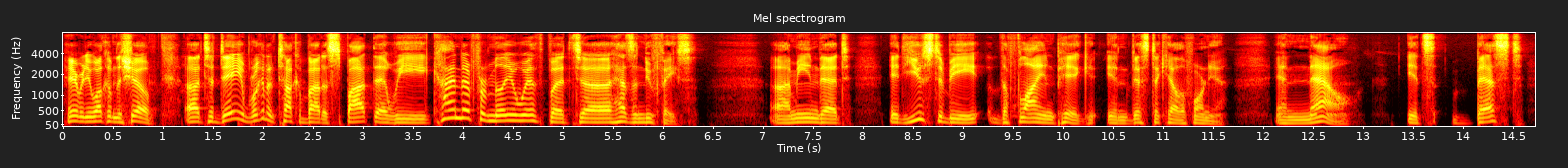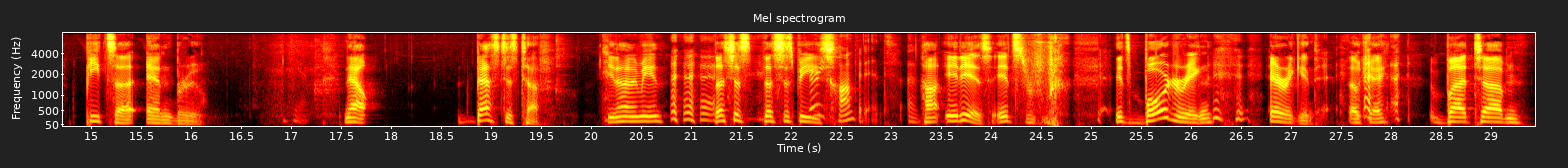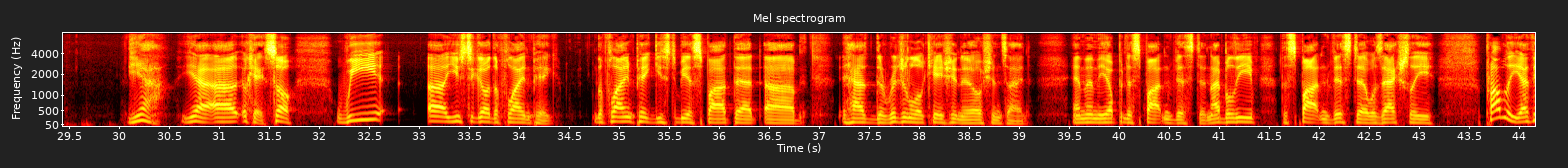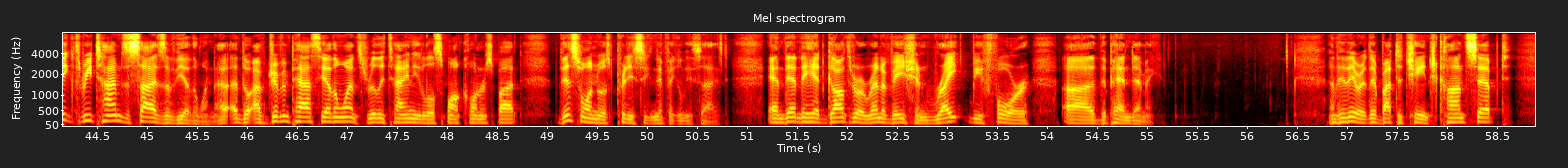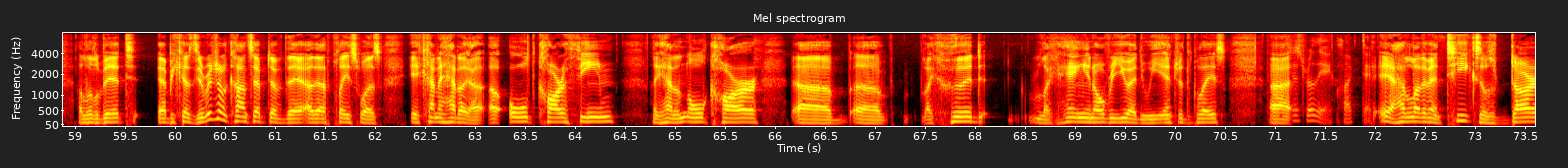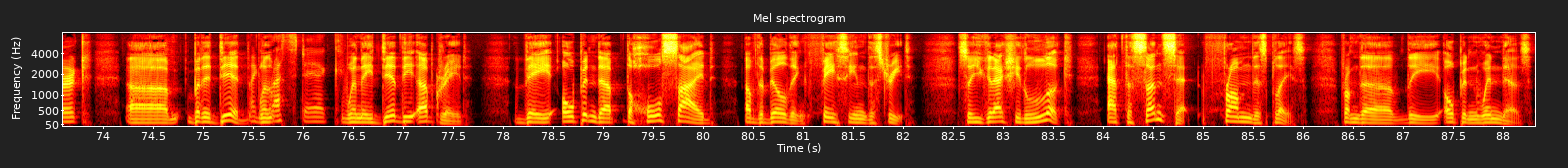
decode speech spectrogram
Hey, everybody, welcome to the show. Uh, today, we're going to talk about a spot that we kind of familiar with, but uh, has a new face. I mean, that it used to be the Flying Pig in Vista, California, and now it's Best Pizza and Brew. Now, best is tough. You know what I mean? let's just let's just be Very confident. Huh? It is. It's it's bordering arrogant. Okay, but um, yeah, yeah. Uh, okay, so we uh, used to go to the Flying Pig. The Flying Pig used to be a spot that uh, had the original location in Oceanside, and then they opened a spot in Vista. And I believe the spot in Vista was actually probably I think three times the size of the other one. I, I've driven past the other one; it's really tiny, little small corner spot. This one was pretty significantly sized, and then they had gone through a renovation right before uh, the pandemic and then they were they're about to change concept a little bit uh, because the original concept of the of that place was it kind of had a, a old car theme, like it had an old car uh, uh, like hood like hanging over you as we entered the place. Uh, just really eclectic. Yeah, it had a lot of antiques. It was dark, um, but it did Like when, rustic. when they did the upgrade, they opened up the whole side of the building facing the street. So you could actually look at the sunset from this place, from the the open windows.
